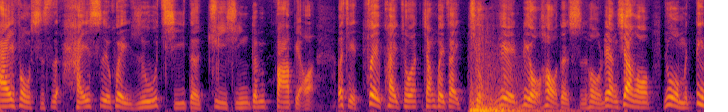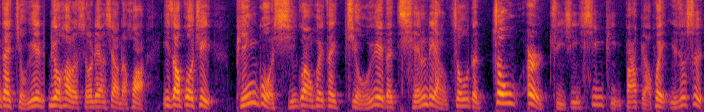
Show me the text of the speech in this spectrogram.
，iPhone 十四还是会如期的举行跟发表啊，而且最快说将会在九月六号的时候亮相哦。如果我们定在九月六号的时候亮相的话，依照过去。苹果习惯会在九月的前两周的周二举行新品发表会，也就是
